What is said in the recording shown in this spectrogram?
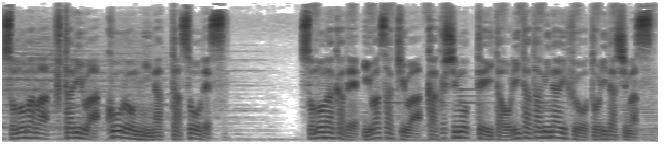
そのまま二人は口論になったそうです。その中で岩崎は隠し持っていた折りたたみナイフを取り出します。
